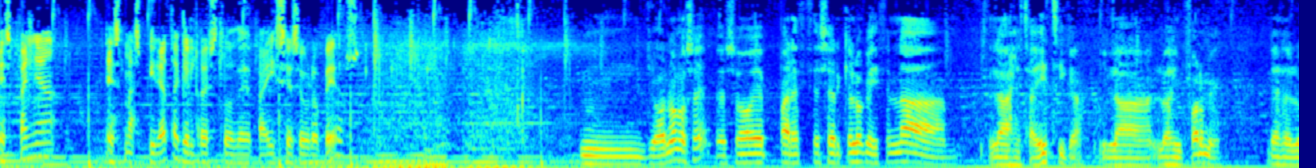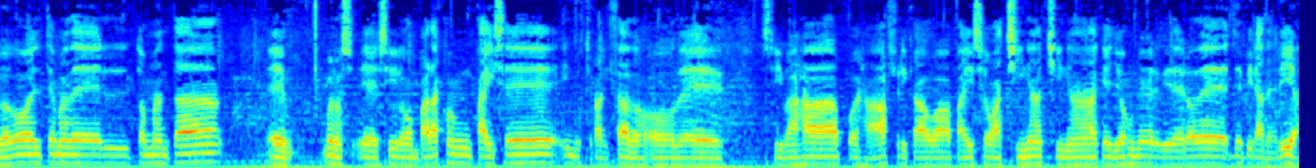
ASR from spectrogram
¿España es más pirata que el resto de países europeos? Mm, yo no lo sé. Eso parece ser que es lo que dicen las estadísticas y los informes. Desde luego el tema del Tom eh, bueno, si, eh, si, lo comparas con países industrializados o de si vas a pues a África o a países o a China, China aquello es un hervidero de, de piratería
